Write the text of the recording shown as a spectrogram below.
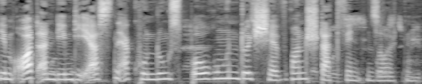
dem Ort, an dem die ersten Erkundungsbohrungen durch Chevron stattfinden sollten.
